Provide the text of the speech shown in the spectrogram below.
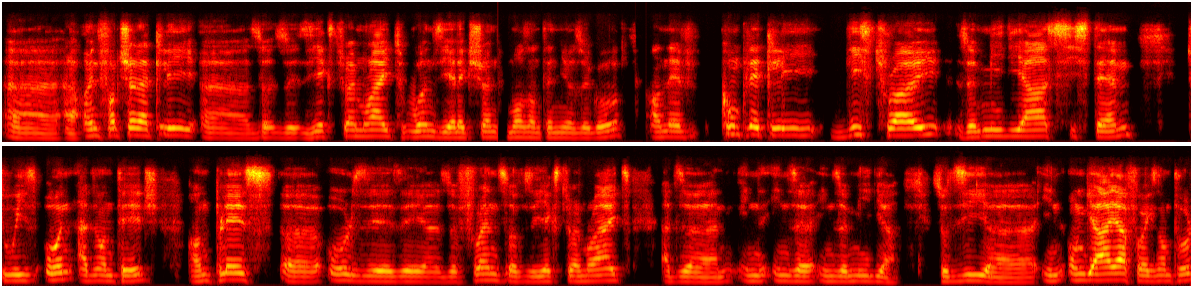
Uh, unfortunately, uh, the, the, the, extreme right won the election more than 10 years ago and have completely destroyed the media system to his own advantage and place uh, all the the, uh, the friends of the extreme right at the um, in in the in the media. So the uh, in Hungary, for example,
